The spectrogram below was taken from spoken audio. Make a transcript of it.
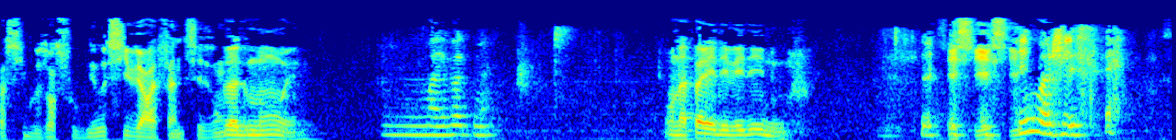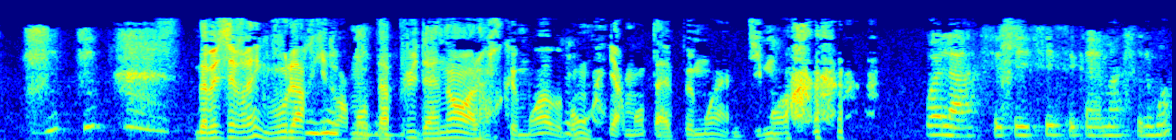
Je sais pas si vous vous en souvenez aussi vers la fin de saison. Vaguement, ouais. Mm, Ouais, vaguement. On n'a pas les DVD, nous. Si, si, si. moi je les sais. Non, mais c'est vrai que vous l'arc il doit remonter à plus d'un an, alors que moi, bon, il remonte à un peu moins, dix mois. Voilà, c'est c'est c'est c'est quand même assez loin.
